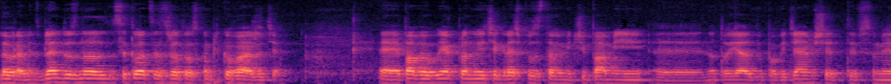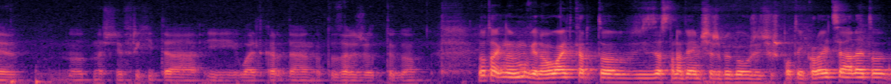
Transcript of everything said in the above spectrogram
dobra, więc Blendus, no sytuacja z Rzotą skomplikowała życie. E, Paweł, jak planujecie grać pozostałymi chipami? E, no to ja wypowiedziałem się, ty w sumie no, odnośnie free hita i wildcarda, no to zależy od tego. No tak, no mówię, no wildcard to zastanawiałem się, żeby go użyć już po tej kolejce, ale to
